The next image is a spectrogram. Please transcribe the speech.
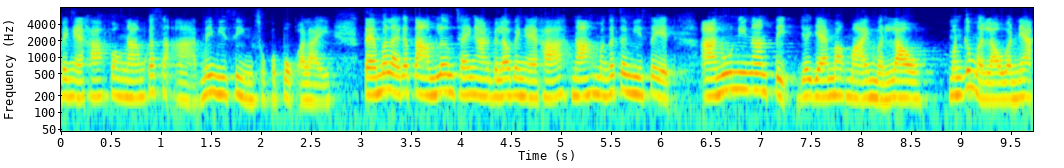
เป็นไงคะ ฟองน้ำก็สะอาดไม่มีสิ่งสกปรกอะไร แต่เมื่อไหร่ก็ตามเริ่มใช้งานไปแล้วเป็นไงคะนะมันก็จะมีเศษอานู่นนี่นั่นติดเยอะแยะมากมายเหมือนเรา มันก็เหมือนเราวันเนี้ย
